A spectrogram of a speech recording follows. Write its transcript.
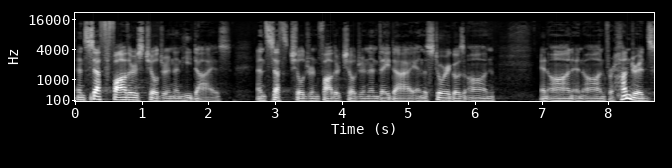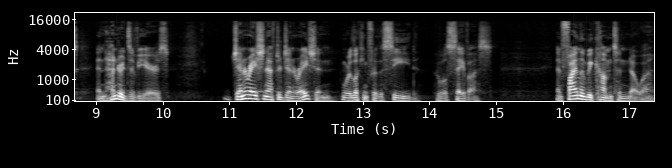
And Seth fathers children, and he dies and Seth's children father children, and they die. And the story goes on and on and on for hundreds and hundreds of years. Generation after generation, we're looking for the seed who will save us. And finally, we come to Noah.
